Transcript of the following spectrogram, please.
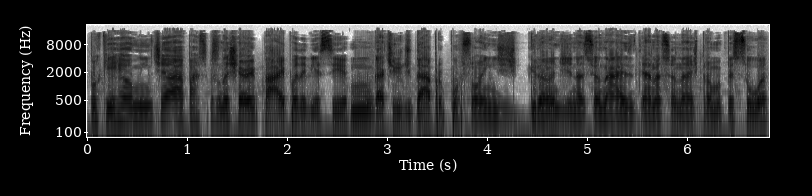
porque realmente a participação da Sherry Pie poderia ser um gatilho de dar proporções grandes, nacionais, internacionais, para uma pessoa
